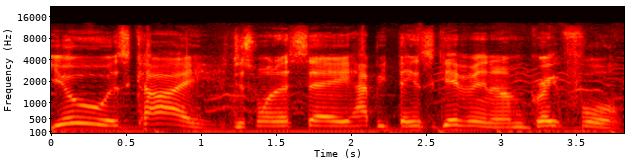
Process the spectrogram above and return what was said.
Yo, it's Kai. Just want to say happy Thanksgiving. And I'm grateful.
